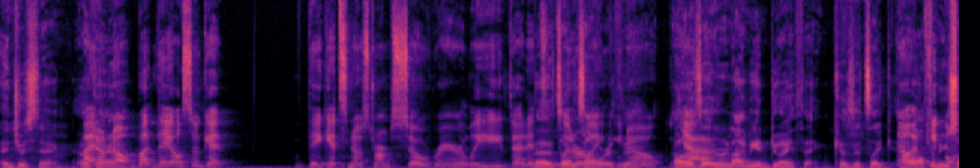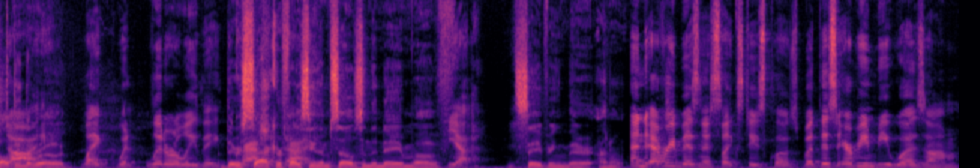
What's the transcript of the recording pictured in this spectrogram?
Interesting. Okay. I don't know, but they also get they get snowstorms so rarely that it's, That it's like it's literally not worth you know it. Oh, yeah. it's like we're not even gonna do anything because it's like no, how often are you salting die. the road? Like when literally they They're sacrificing themselves in the name of Yeah. saving their. I don't. And every business like stays closed. But this Airbnb was um,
